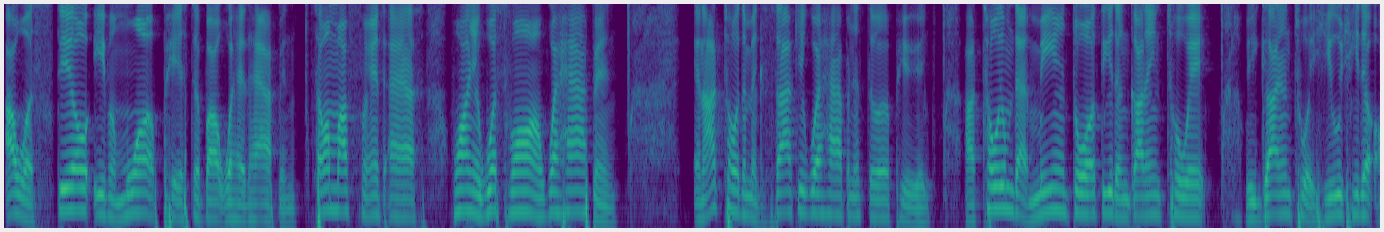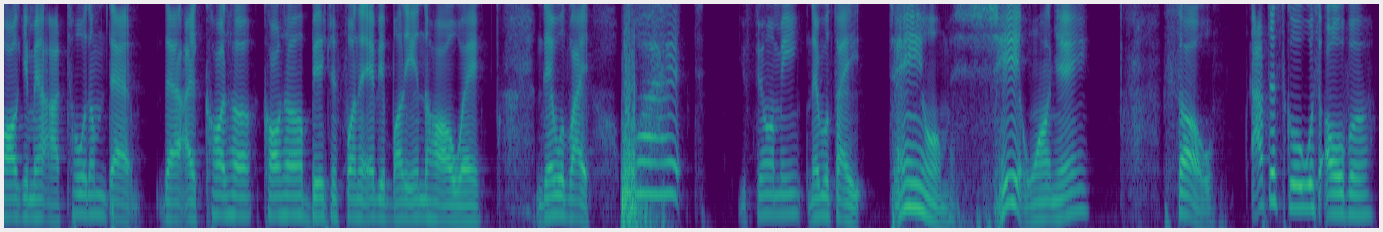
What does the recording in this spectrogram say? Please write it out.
I was still even more pissed about what had happened. Some of my friends asked, Wanya, what's wrong? What happened? And I told them exactly what happened in third period. I told them that me and Dorothy then got into it. We got into a huge heated argument. I told them that that I called her called her a bitch in front of everybody in the hallway. And they was like, What? You feel me? And they was like, damn, shit, Wanye. So after school was over,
